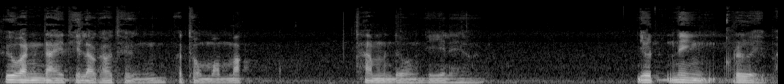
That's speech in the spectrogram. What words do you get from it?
คือวันใดที่เราเข้าถึงปฐมมรรคทำดวงนี้แล้ว หยุดนิ่งเรื่อยไป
